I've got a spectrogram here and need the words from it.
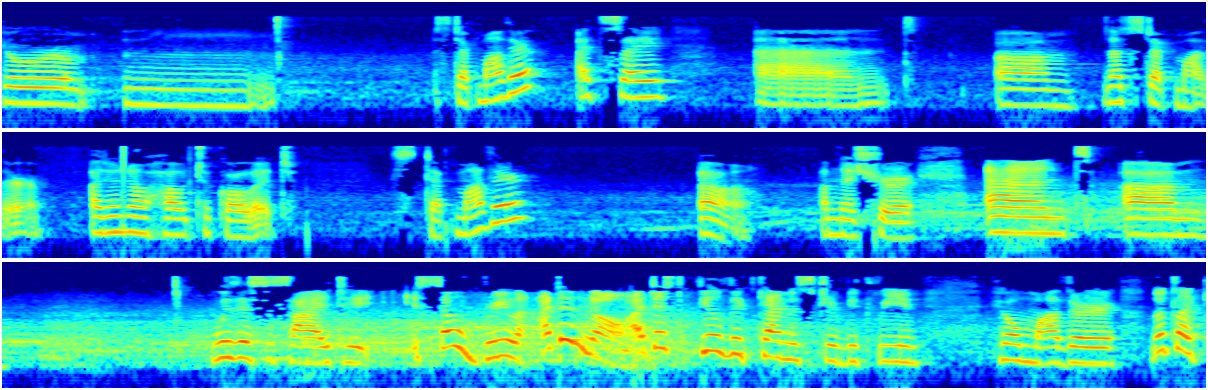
her um, stepmother I'd say and um, not stepmother. I don't know how to call it. Stepmother? Uh, I'm not sure. And um, with the society is so brilliant. I don't know. I just feel the chemistry between her mother, not like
